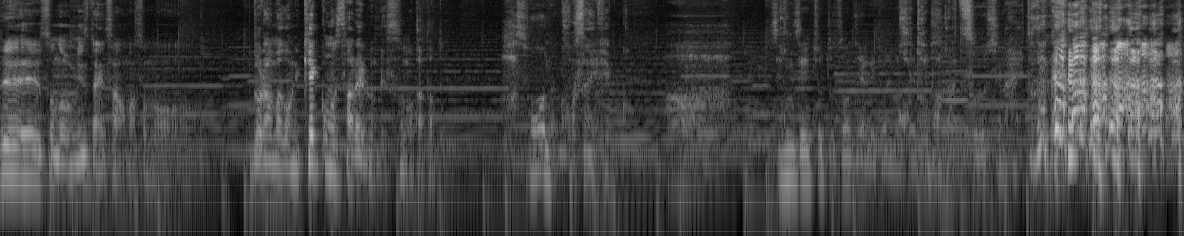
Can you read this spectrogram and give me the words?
方。でその水谷さんはそのドラマ後に結婚されるんですその方と。あそうなんです国際結婚。ああ。全然ちょっと存じ上げておりませんでした。言葉が通じないとか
